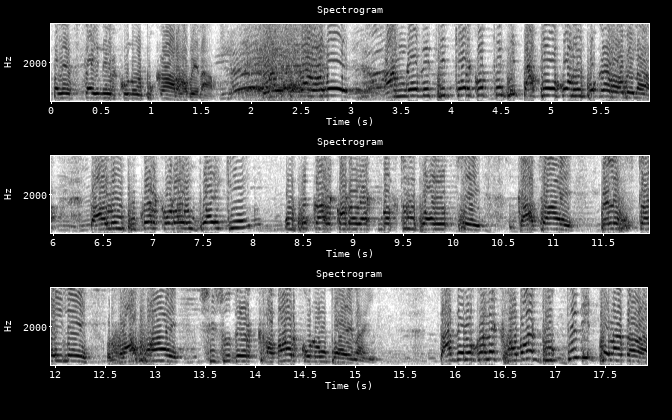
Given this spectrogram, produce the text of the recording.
প্যালেস্টাইনের কোনো উপকার হবে না। উপকার হবে? আমরা যে চিৎকার করতেছি, তাতেও কোনো উপকার হবে না। তাহলে উপকার করার উপায় কি? উপকার করার একমাত্র উপায় হচ্ছে গাজায়, প্যালেস্টাইনে, রাফায় শিশুদের খাবার কোনো উপায় নাই। তাদের ওখানে খাবার ঢুকতে দিচ্ছে না তারা।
